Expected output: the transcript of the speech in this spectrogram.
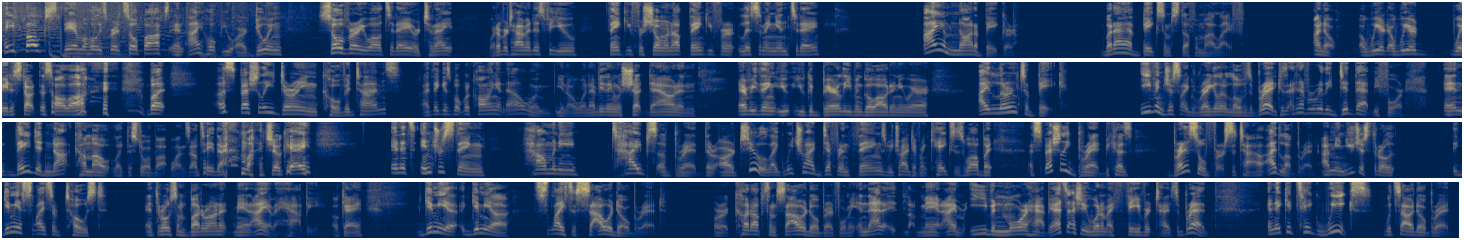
Hey folks, Dan with Holy Spirit Soapbox, and I hope you are doing so very well today or tonight, whatever time it is for you. Thank you for showing up. Thank you for listening in today. I am not a baker, but I have baked some stuff in my life. I know, a weird a weird way to start this all off, but especially during COVID times, I think is what we're calling it now when you know, when everything was shut down and everything you you could barely even go out anywhere. I learned to bake. Even just like regular loaves of bread because I never really did that before. And they did not come out like the store-bought ones. I'll tell you that much, okay? And it's interesting how many types of bread there are too. Like we tried different things, we tried different cakes as well, but especially bread because bread is so versatile. I love bread. I mean, you just throw give me a slice of toast and throw some butter on it, man, I am happy. Okay, give me a give me a slice of sourdough bread, or cut up some sourdough bread for me, and that man, I am even more happy. That's actually one of my favorite types of bread, and it could take weeks with sourdough bread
